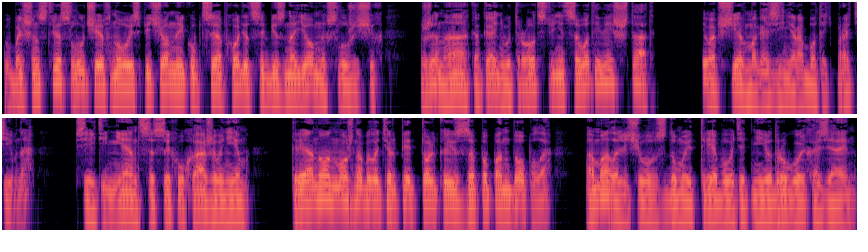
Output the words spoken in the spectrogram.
В большинстве случаев новоиспеченные купцы обходятся без наемных служащих. Жена, какая-нибудь родственница, вот и весь штат. И вообще в магазине работать противно. Все эти немцы с их ухаживанием. Трианон можно было терпеть только из-за Папандопола, а мало ли чего вздумает требовать от нее другой хозяин.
